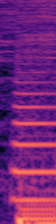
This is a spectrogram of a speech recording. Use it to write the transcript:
Bye.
